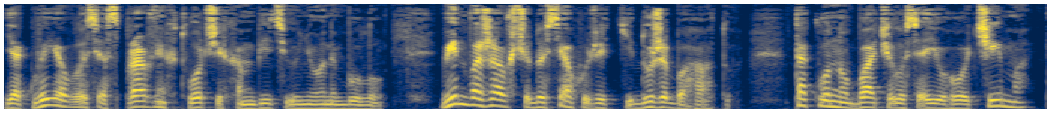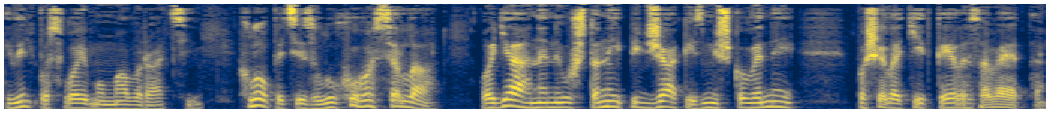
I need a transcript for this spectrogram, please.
як виявилося, справжніх творчих амбіцій у нього не було. Він вважав, що досяг у житті дуже багато. Так воно бачилося його очима, і він по-своєму мав рацію. Хлопець із глухого села, одягнений у штани піджак із мішковини, пошила тітка Єлизавета,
